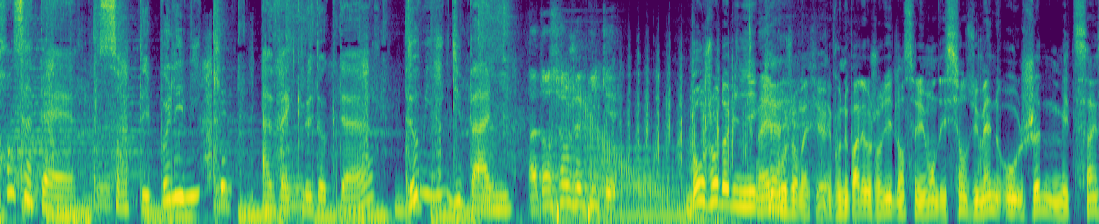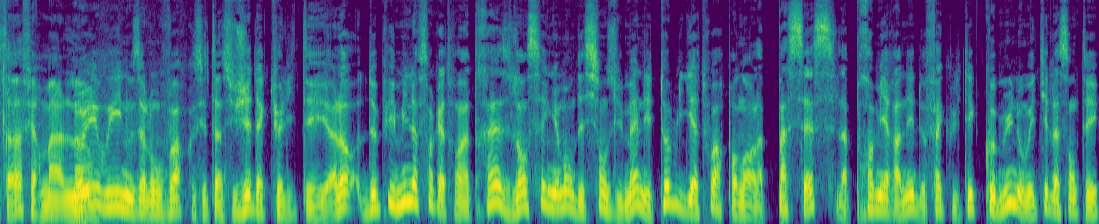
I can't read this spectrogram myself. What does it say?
France Inter, santé polémique avec le docteur Dominique Dupagne. Attention, je vais piquer. Bonjour Dominique. Bonjour Mathieu. Et vous nous parlez aujourd'hui de l'enseignement des sciences humaines aux jeunes médecins. Ça va faire mal. Oui, oui, nous allons voir que c'est un sujet d'actualité. Alors, depuis 1993, l'enseignement des sciences humaines est obligatoire pendant la PACES, la première année de faculté commune au métier de la santé.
